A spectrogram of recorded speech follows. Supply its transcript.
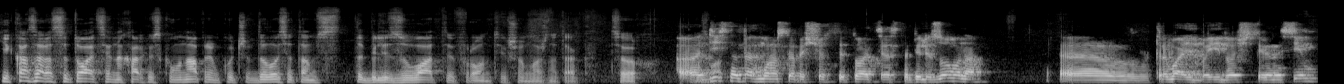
Яка зараз ситуація на харківському напрямку? Чи вдалося там стабілізувати фронт, якщо можна так? Це Е. Дійсно, так можна сказати, що ситуація стабілізована. Е, Тривають бої 24 на 7.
